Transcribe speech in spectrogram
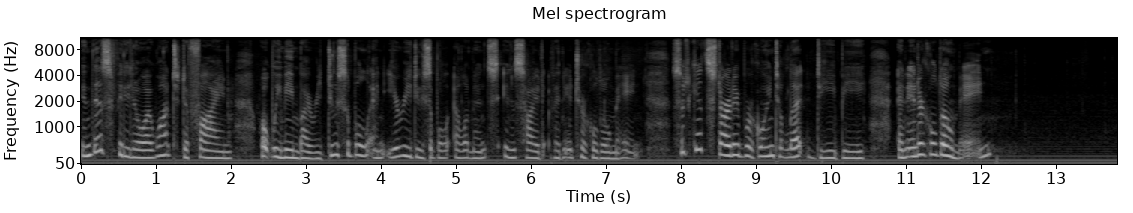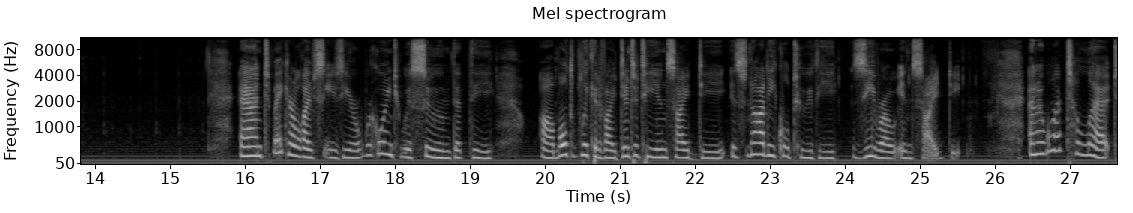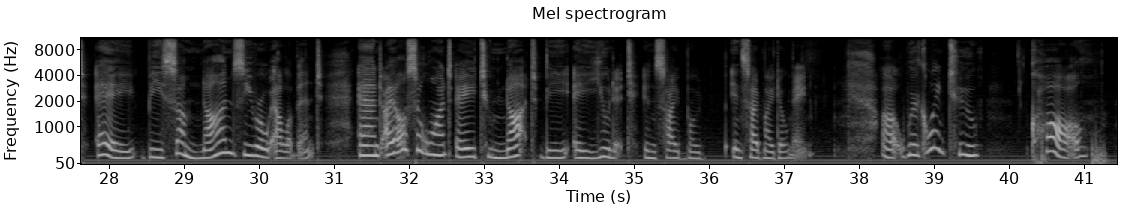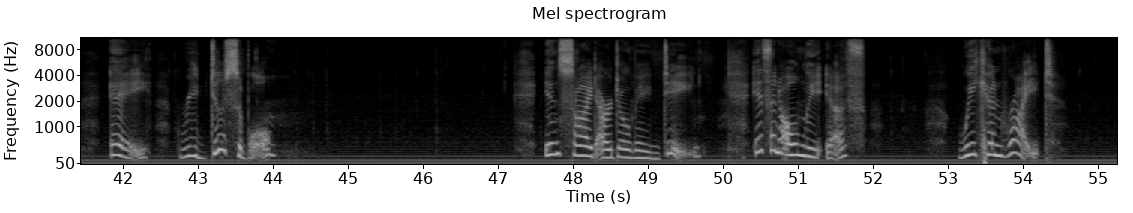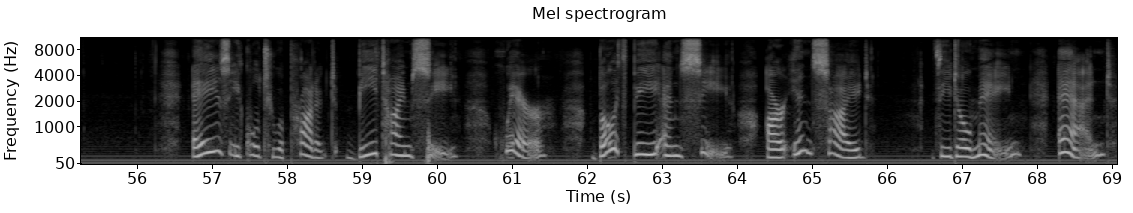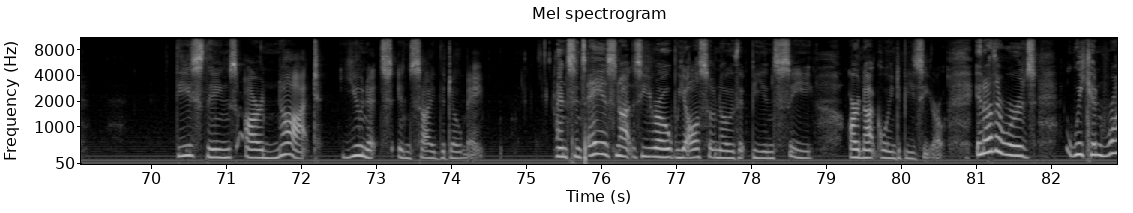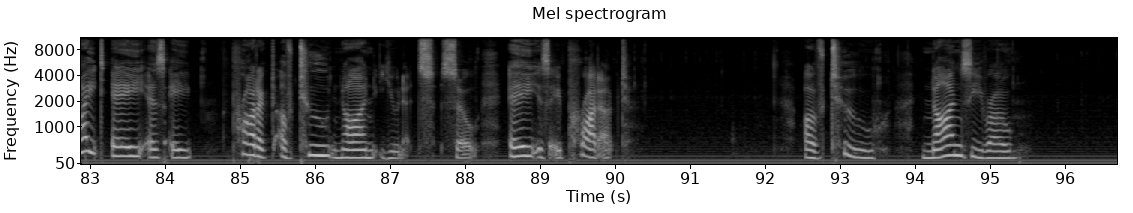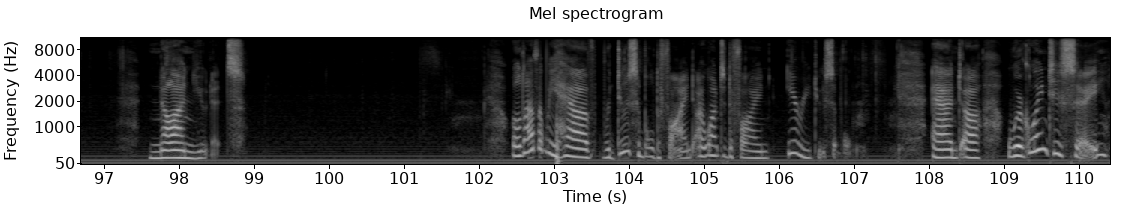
In this video, I want to define what we mean by reducible and irreducible elements inside of an integral domain. So to get started, we're going to let D be an integral domain. And to make our lives easier, we're going to assume that the uh, multiplicative identity inside D is not equal to the zero inside D. And I want to let A be some non-zero element, and I also want A to not be a unit inside my, inside my domain. Uh, we're going to call A reducible inside our domain D if and only if we can write a is equal to a product B times C where both B and C are inside the domain and these things are not units inside the domain. And since A is not zero, we also know that B and C are not going to be zero. In other words, we can write A as a product of two non-units. So A is a product of two non-zero non-units. Well, now that we have reducible defined, I want to define irreducible. And uh, we're going to say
